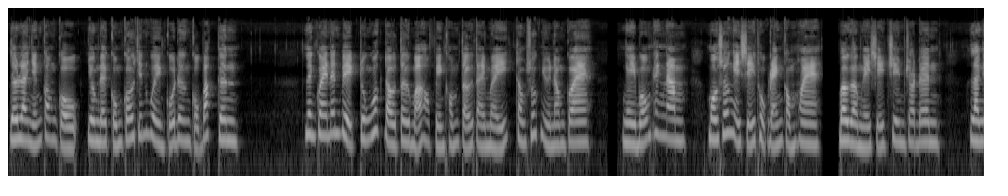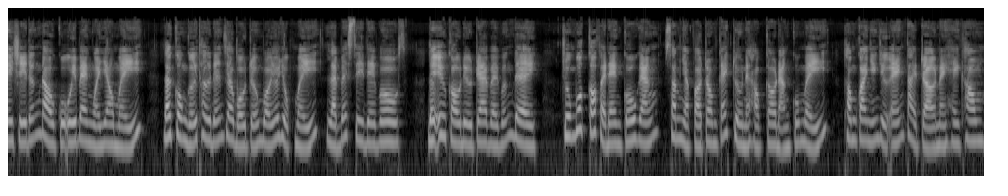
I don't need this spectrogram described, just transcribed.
đều là những công cụ dùng để củng cố chính quyền của đương của Bắc Kinh. Liên quan đến việc Trung Quốc đầu tư mở Học viện Khổng tử tại Mỹ trong suốt nhiều năm qua, ngày 4 tháng 5, một số nghị sĩ thuộc đảng Cộng hòa, bao gồm nghị sĩ Jim Jordan, là nghị sĩ đứng đầu của Ủy ban Ngoại giao Mỹ, đã cùng gửi thư đến cho Bộ trưởng Bộ Giáo dục Mỹ là Betsy DeVos để yêu cầu điều tra về vấn đề Trung Quốc có phải đang cố gắng xâm nhập vào trong các trường đại học cao đẳng của Mỹ thông qua những dự án tài trợ này hay không.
